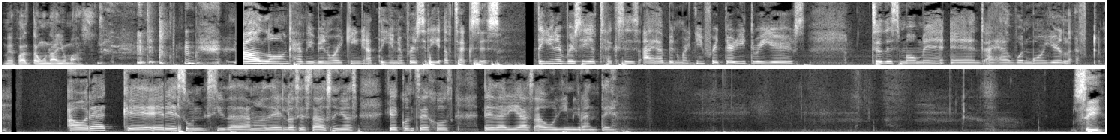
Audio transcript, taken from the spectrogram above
me falta un año más. How long have you been working at the University of Texas? At the University of Texas, I have been working for 33 years. To this moment and I have one more year left. Ahora que eres un ciudadano de los Estados Unidos, ¿qué consejos le darías a un inmigrante? Sí.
